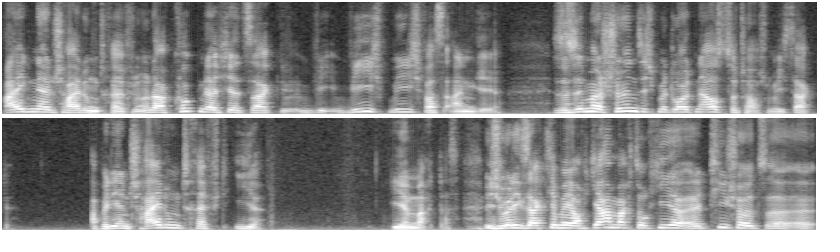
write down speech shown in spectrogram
eigene Entscheidung treffen und auch gucken, dass ich jetzt sage, wie, wie, ich, wie ich was angehe. Es ist immer schön, sich mit Leuten auszutauschen, wie ich sagte. Aber die Entscheidung trefft ihr. Ihr macht das. Ich überlege, sagt ihr mir auch, ja, mach doch hier äh, T-Shirts, äh,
